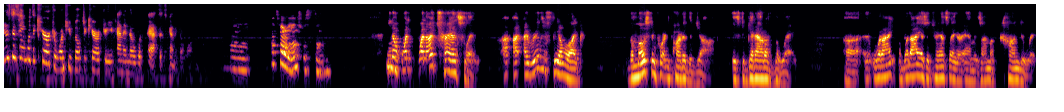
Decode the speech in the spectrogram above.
And it's the same with the character. Once you built a character you kind of know what path it's going to go on. Right. That's very interesting. You know when when i translate i i really feel like the most important part of the job is to get out of the way uh, what i what i as a translator am is i'm a conduit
